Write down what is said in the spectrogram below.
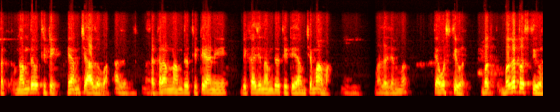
सक- नामदेव थिटे हे आमचे आजोबा. आजोबा. सकाराम नामदेव थिटे आणि भिकाजी नामदेव हे आमचे मामा. माझा जन्म त्या वस्तीवर भक्त भगत वस्तीवर.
